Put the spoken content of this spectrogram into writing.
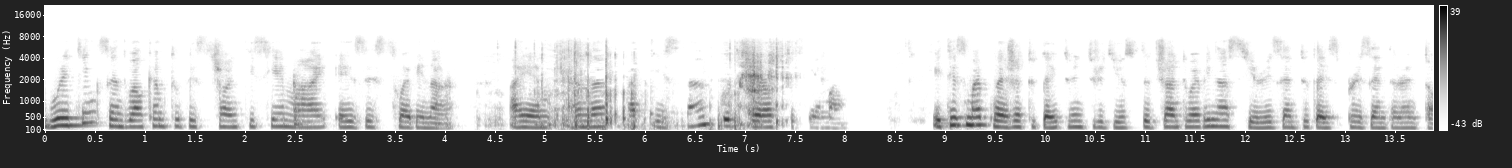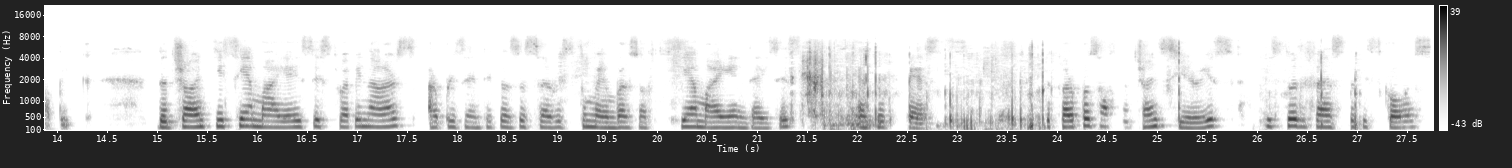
Greetings and welcome to this joint DCMI ASIS webinar. I am Anna Baptista, the chair of DCMI. It is my pleasure today to introduce the joint webinar series and today's presenter and topic. The joint DCMI ASIS webinars are presented as a service to members of DCMI and ASIS and to guests. The purpose of the joint series is to advance the discourse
